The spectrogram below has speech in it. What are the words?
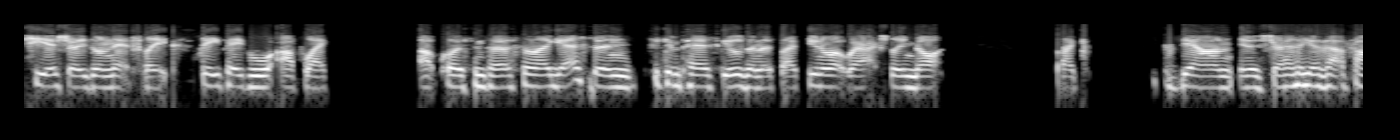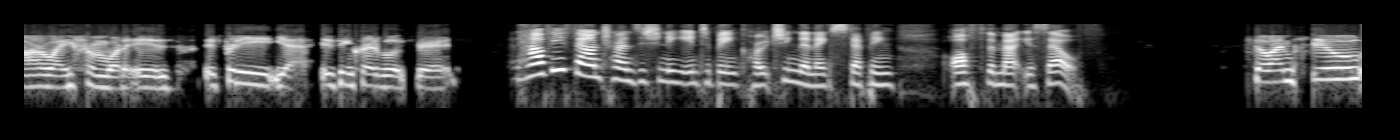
cheer shows on Netflix, see people up like up close and personal, I guess, and to compare skills. And it's like, you know what, we're actually not like down in Australia that far away from what it is. It's pretty, yeah, it's incredible experience. And how have you found transitioning into being coaching, then stepping off the mat yourself? So I'm still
